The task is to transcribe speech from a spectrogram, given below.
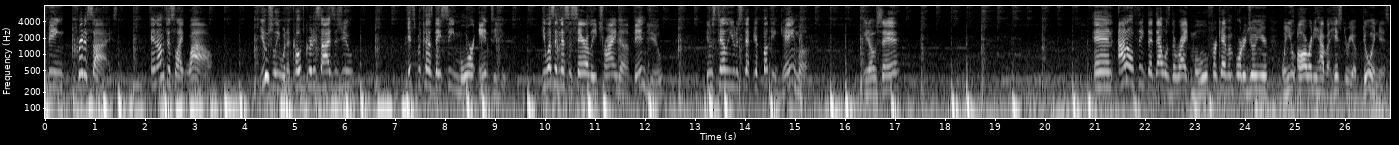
being criticized. And I'm just like, wow. Usually, when a coach criticizes you, it's because they see more into you. He wasn't necessarily trying to offend you, he was telling you to step your fucking game up. You know what I'm saying? And I don't think that that was the right move for Kevin Porter Jr. when you already have a history of doing this.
